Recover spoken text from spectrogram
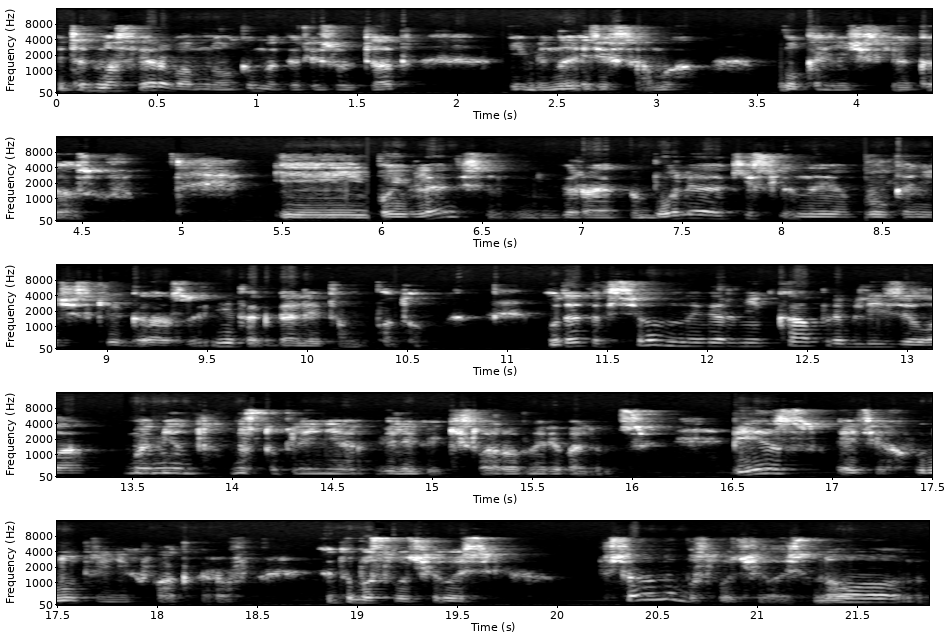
Эта атмосфера во многом это результат именно этих самых вулканических газов. И появлялись, вероятно, более окисленные вулканические газы и так далее и тому подобное. Вот это все наверняка приблизило момент наступления Великой кислородной революции. Без этих внутренних факторов это бы случилось, все равно бы случилось, но,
